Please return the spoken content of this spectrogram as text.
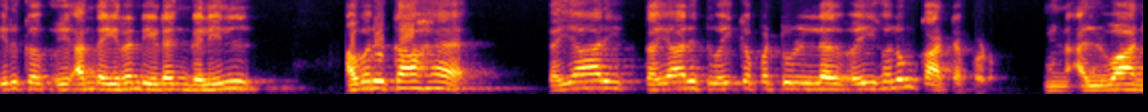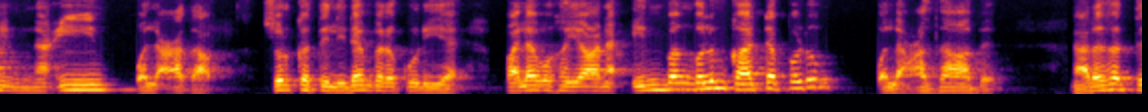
இருக்க அந்த இரண்டு இடங்களில் அவருக்காக தயாரி தயாரித்து வைக்கப்பட்டுள்ளவைகளும் காட்டப்படும். மின் அல்வானின் நயீம் ஒல் ஆதாப். சொர்க்கத்தில் இடம்பெறக்கூடிய பல வகையான இன்பங்களும் காட்டப்படும். ஒல் ஆதாபு. நரகத்து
